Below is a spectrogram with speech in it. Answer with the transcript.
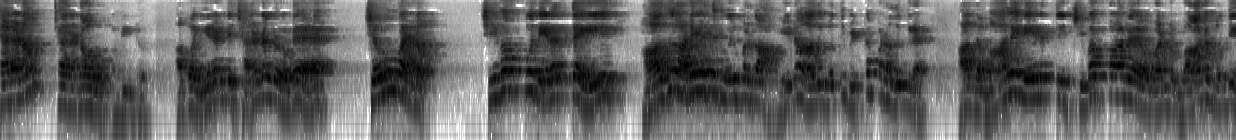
சரணம் சரணவ் அப்படின்ட்டு. அப்ப இரண்டு சரணங்களோட செவ்வண்ணம் சிவப்பு நிறத்தை அது அடையறதுக்கு விரும்புறதா? ஏன்னா அது வந்து வெட்கப்படுறதுங்கிற. அந்த மாலை நேரத்து சிவப்பான வண்ணம் வானம் வந்து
